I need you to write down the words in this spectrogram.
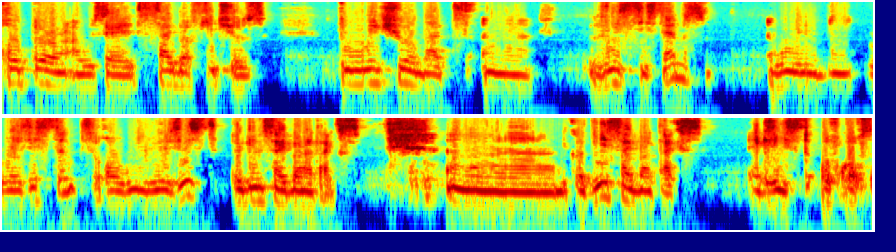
proper, I would say, cyber features to make sure that uh, these systems will be resistant or will resist against cyber attacks. Uh, because these cyber attacks exist, of course,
